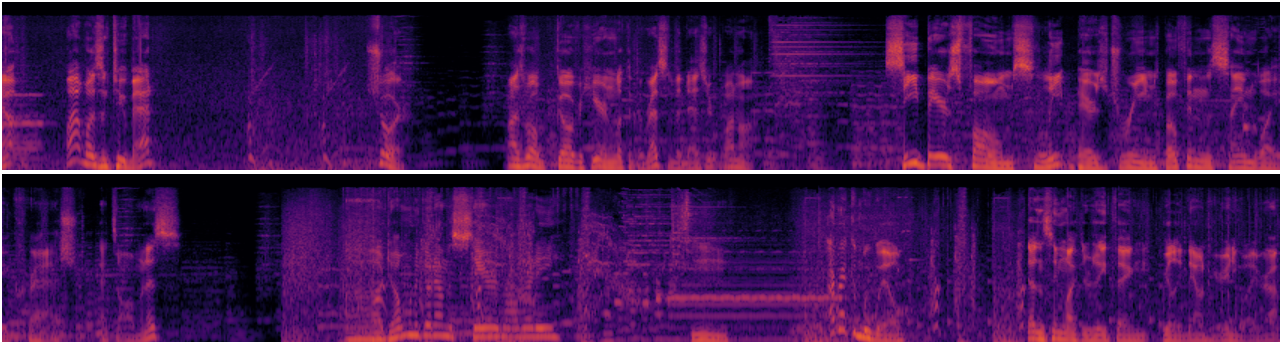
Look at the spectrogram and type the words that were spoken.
Yep, well, that wasn't too bad. Sure. Might as well go over here and look at the rest of the desert. Why not? Sea bears foam, sleep bears dreams, both in the same way. Crash. That's ominous. Uh, do I want to go down the stairs already? Hmm. I reckon we will. Doesn't seem like there's anything really down here anyway, right?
